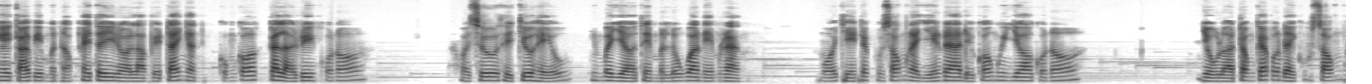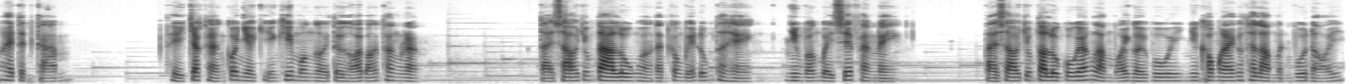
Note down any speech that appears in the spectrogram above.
Ngay cả việc mình học IT rồi làm việc trái ngành cũng có cái lợi riêng của nó. Hồi xưa thì chưa hiểu, nhưng bây giờ thì mình luôn quan niệm rằng mọi chuyện trong cuộc sống này diễn ra đều có nguyên do của nó. Dù là trong các vấn đề cuộc sống hay tình cảm, thì chắc hẳn có nhiều chuyện khiến mọi người tự hỏi bản thân rằng tại sao chúng ta luôn hoàn thành công việc đúng thời hạn nhưng vẫn bị sếp phàn nàn? Tại sao chúng ta luôn cố gắng làm mọi người vui nhưng không ai có thể làm mình vui nổi?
